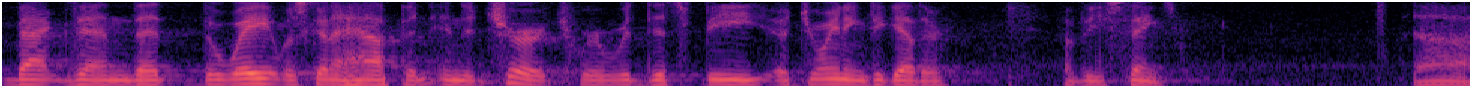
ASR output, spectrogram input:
back then that the way it was going to happen in the church, where would this be a joining together of these things. Uh,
